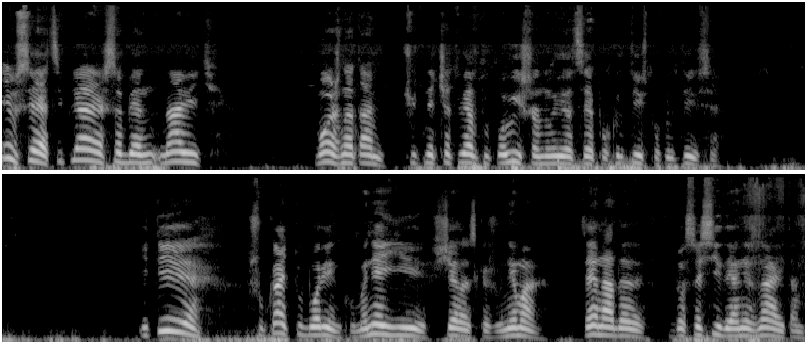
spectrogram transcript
І все, ціпляєш собі навіть можна там чуть не четверту повішану і оце покрутився, покрутився. І ти шукати ту боринку. Мене її, ще раз кажу, нема. Це треба до сусіда, я не знаю там.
